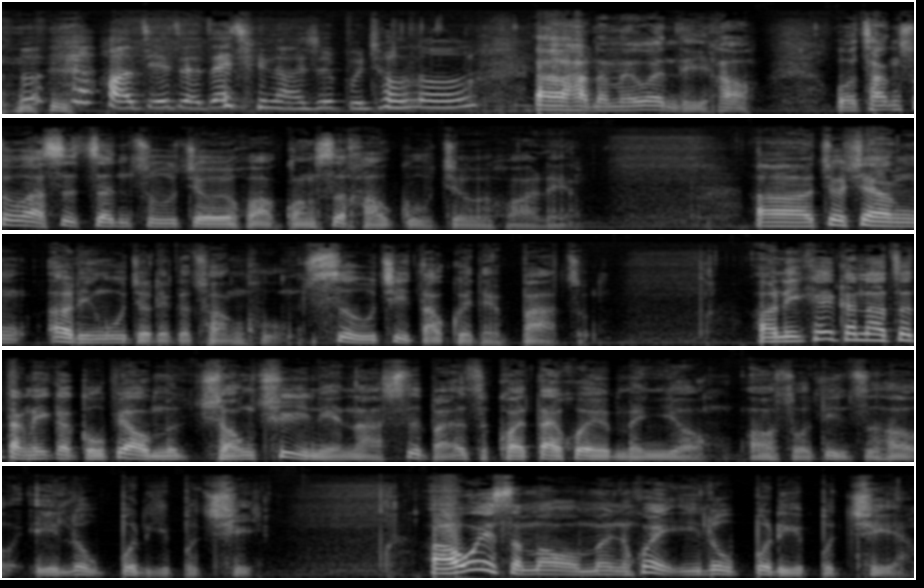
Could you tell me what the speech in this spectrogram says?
好，接着再请老师补充喽。啊，好的，没问题哈。我常说啊，是珍珠就会发光，是好股就会发亮。啊，就像二零五九的一个窗户，四无器导轨的霸主。啊，你可以看到这档的一个股票，我们从去年呐四百二十块带会没有哦锁定之后，一路不离不弃。啊，为什么我们会一路不离不弃啊？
